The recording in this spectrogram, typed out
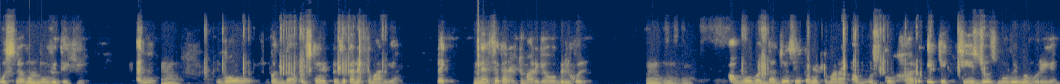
उसने वो मूवी हम्म। देखी एंड वो बंदा उस कैरेक्टर से कनेक्ट मार गया लाइक ऐसे कनेक्ट मार गया वो बिल्कुल। अब वो बंदा जैसे ही कनेक्ट मारा अब उसको हर एक एक चीज़ जो उस मूवी में हो रही है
